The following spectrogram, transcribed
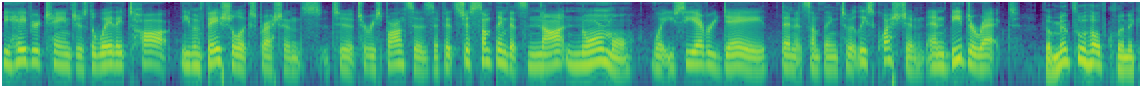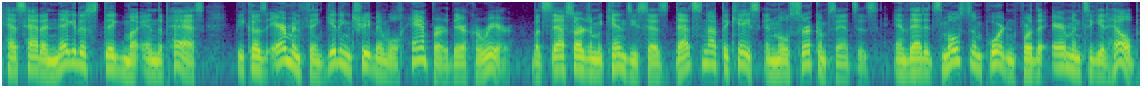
Behavior changes, the way they talk, even facial expressions to, to responses. If it's just something that's not normal, what you see every day, then it's something to at least question and be direct. The mental health clinic has had a negative stigma in the past because airmen think getting treatment will hamper their career. But Staff Sergeant McKenzie says that's not the case in most circumstances, and that it's most important for the airmen to get help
